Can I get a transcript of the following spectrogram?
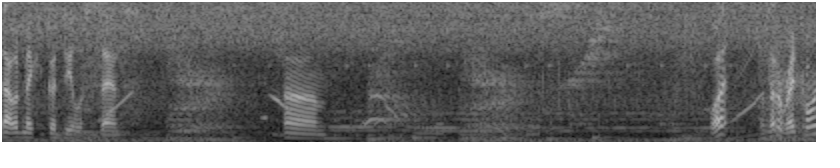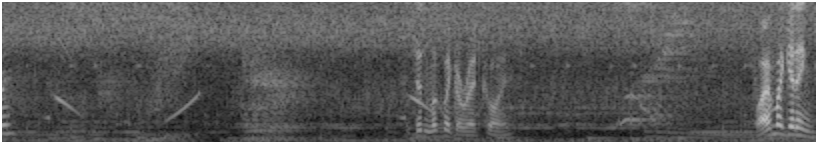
That would make a good deal of sense. Um... What? Was that a red coin? It didn't look like a red coin. Why am I getting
